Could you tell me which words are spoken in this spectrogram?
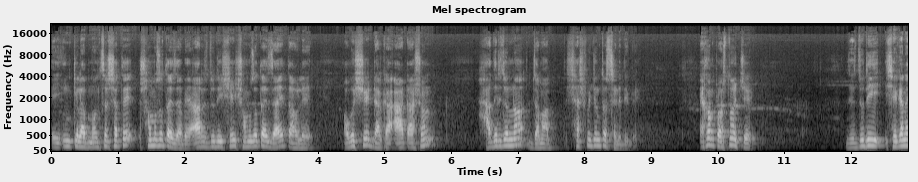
এই ইনকিলাব মঞ্চের সাথে সমঝোতায় যাবে। আর যদি সেই সমঝোতায় যায়, তাহলে অবশ্যই ঢাকা আট আসন হাদির জন্য জামাত শেষ পর্যন্ত ছেড়ে দিবে। এখন প্রশ্ন হচ্ছে যে যদি সেখানে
